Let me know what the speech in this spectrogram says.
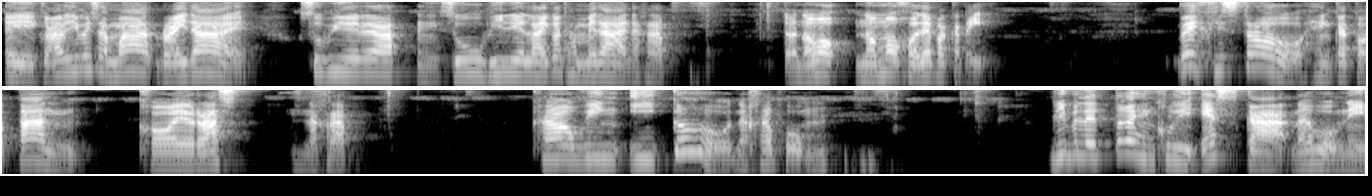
เอ้การนี้ไม่สามารถไลท์ได้ซูพิเลียซูพิเลียไลท์ก็ทำไม่ได้นะครับ แต่ normal normal เขาได้ปกติเวทคริสตัลแห่งการต่อต้านคอยรัสนะครับคาวิงอีเกิลนะครับผม ลิเบเลเตอร์แห่งคุยเอสการ์ดนะครับผมนี่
